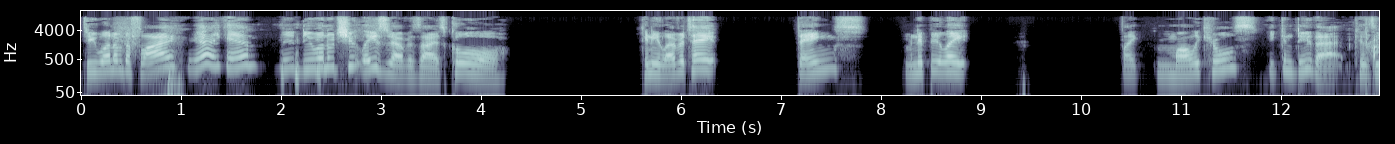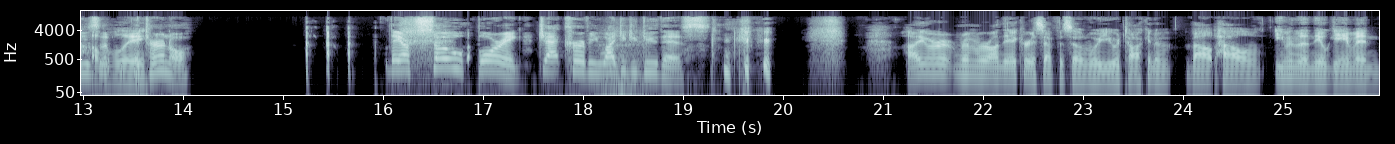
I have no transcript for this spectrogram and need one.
do you want him to fly? Yeah, he can. Do you want him to shoot lasers out of his eyes? Cool. Can he levitate? Things, manipulate like molecules, he can do that because he's a, eternal. they are so boring. Jack Kirby, why did you do this? I remember on the Ikaris episode where you were talking about how even the Neil Gaiman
